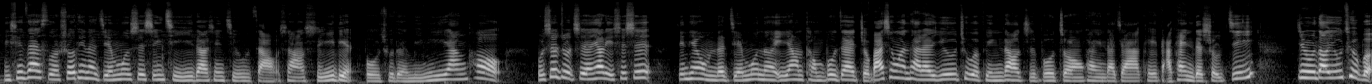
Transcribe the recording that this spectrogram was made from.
你现在所收听的节目是星期一到星期五早上十一点播出的《名医央后》，我是主持人要李诗诗。今天我们的节目呢，一样同步在九八新闻台的 YouTube 频道直播中，欢迎大家可以打开你的手机，进入到 YouTube，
